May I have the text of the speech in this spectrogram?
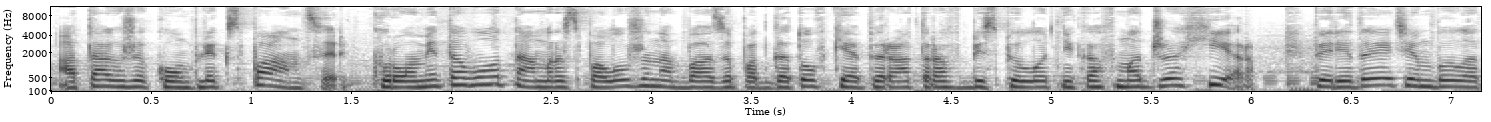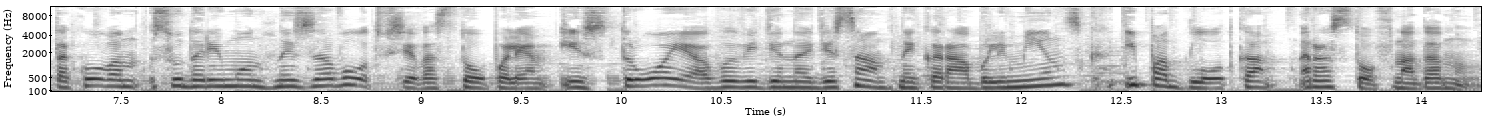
а также комплекс «Панцирь». Кроме того, там расположена база под подготовки операторов беспилотников «Маджахер». Перед этим был атакован судоремонтный завод в Севастополе. Из строя выведены десантный корабль «Минск» и подлодка «Ростов-на-Дону».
